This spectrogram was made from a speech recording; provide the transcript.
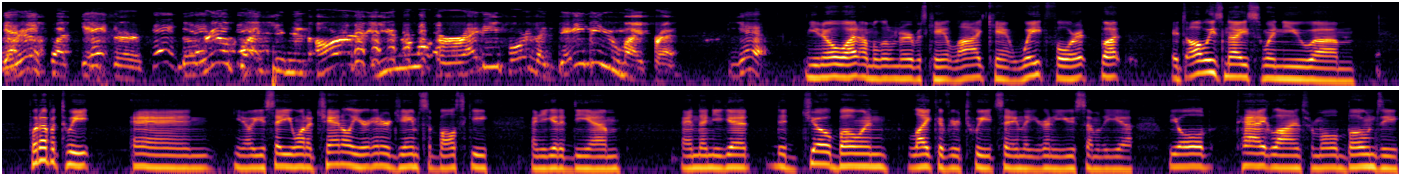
the Yeah, real James, question, James, sir, James, the James, real James. question is, are you ready for the debut, my friend? Yeah. you know what? I'm a little nervous. Can't lie. Can't wait for it. But it's always nice when you um, put up a tweet and you know you say you want to channel your inner James Sabalski, and you get a DM, and then you get the Joe Bowen like of your tweet saying that you're going to use some of the uh, the old taglines from old Bonesy.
